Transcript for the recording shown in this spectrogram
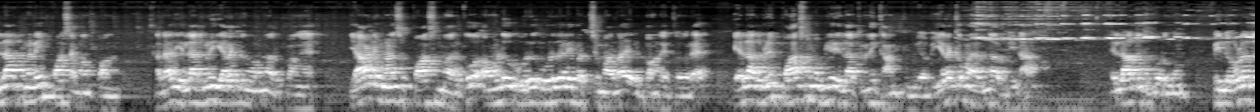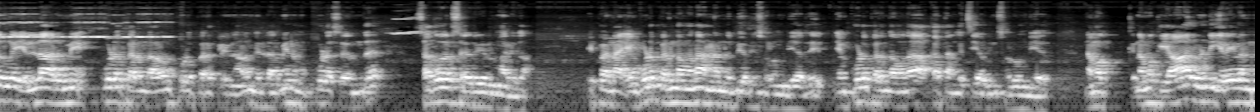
எல்லாத்து மேலேயும் பாசம் காமிப்பாங்க. அதாவது எல்லாத்து மேலேயும் இறக்க குணமாக இருப்பாங்க. யாருடைய மனசு பாசமாக இருக்கோ அவங்களோட ஒரு ஒருதலை பட்சமாக தான் இருப்பாங்களே தவிர எல்லாத்துலேயும் பாசம் அப்படிங்கிறது எல்லாத்துலேயும் காமிக்க முடியாது. இறக்கமாக இருந்தால் அப்படின்னா எல்லாத்துக்கும் பொருந்தும். இப்போ இந்த உலகத்தில் எல்லாருமே கூட பிறந்தாலும் கூட பிறக்கலைனாலும் எல்லாருமே நம்ம கூட சேர்ந்த சகோதர சகோதரிகள் மாதிரி தான் இப்போ நான் என் கூட பிறந்தவங்க தான் அண்ணன் தம்பி அப்படின்னு சொல்ல முடியாது. என் கூட பிறந்தவங்க தான் அக்கா தங்கச்சி அப்படின்னு சொல்ல முடியாது. நமக்கு நமக்கு யார் வந்து இறைவன்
